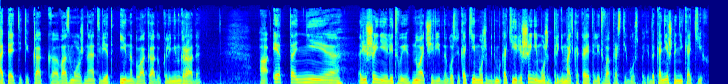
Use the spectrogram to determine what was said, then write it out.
Опять-таки, как э, возможный ответ и на блокаду Калининграда. А это не решение Литвы, ну, очевидно, господи, какие, может быть, какие решения может принимать какая-то Литва, прости господи? Да, конечно, никаких.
